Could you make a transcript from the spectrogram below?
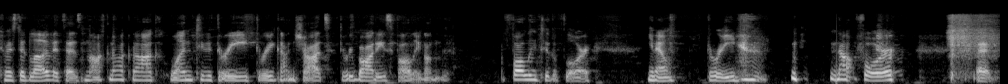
Twisted Love, it says knock knock knock one two three three gunshots three bodies falling on the falling to the floor. You know three. not four. But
